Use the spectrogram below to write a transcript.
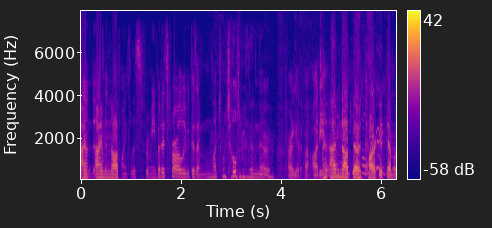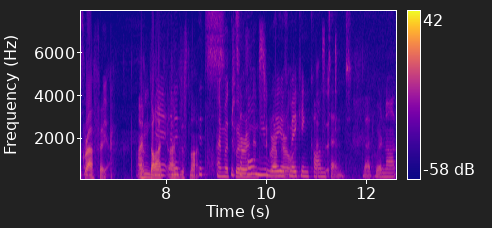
I'm- I'm and not- pointless for me, but it's probably because I'm much much older than their target audience. I'm not their target okay. demographic. Yeah. I'm not. Yeah, I'm it- just not. It's, I'm a Twitter it's Twitter a and whole new way girl, of making content that we're not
